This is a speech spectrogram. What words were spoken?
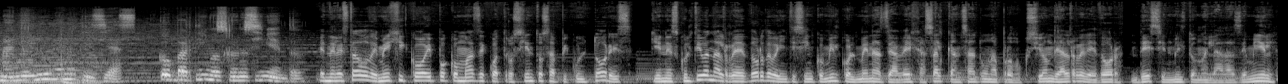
Manuel Luna Noticias. Compartimos conocimiento. En el Estado de México hay poco más de 400 apicultores, quienes cultivan alrededor de 25.000 colmenas de abejas, alcanzando una producción de alrededor de 100.000 toneladas de miel.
